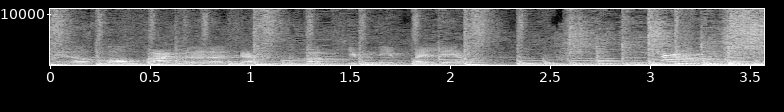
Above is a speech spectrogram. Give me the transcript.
แล้วก็ขอฝากด้วยแล้วกันสำหรับคลิปนี้ไปแล้ว Bye.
